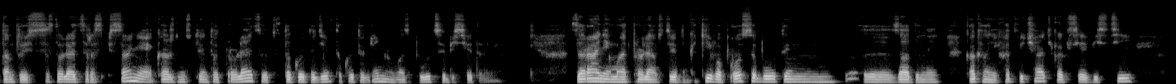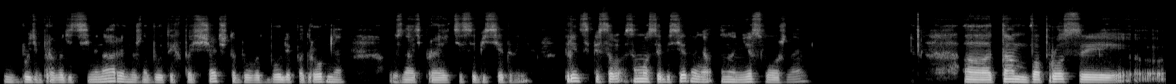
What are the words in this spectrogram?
там, то есть составляется расписание, каждому студенту отправляется, вот в такой-то день, в такое-то время у вас будет собеседование. Заранее мы отправляем студентам, какие вопросы будут им э, заданы, как на них отвечать, как себя вести. Будем проводить семинары, нужно будет их посещать, чтобы вот более подробно узнать про эти собеседования. В принципе, само собеседование, оно несложное. А, там вопросы, э,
